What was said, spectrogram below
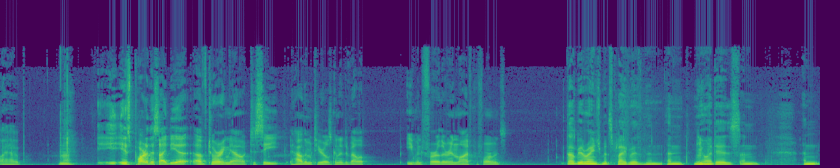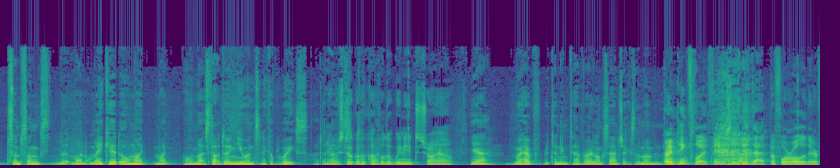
I hope. No. Is part of this idea of touring now to see how the material is going to develop even further in live performance? There'll be arrangements played with and, and new Mhm. ideas and and some songs that might not make it or might might or we might start doing new ones in a couple of weeks. I don't Yeah, know. we've still It's got a quite- couple that we need to try out. Yeah, we have we're tending to have very long sound checks at the moment. I mean, Pink Floyd famously did that before all of their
